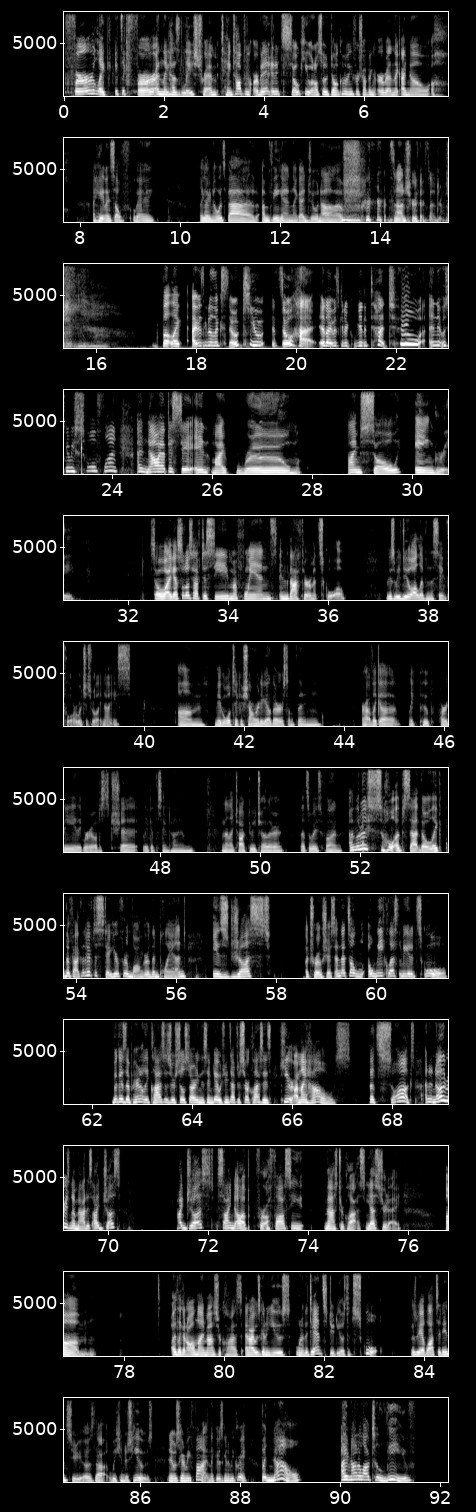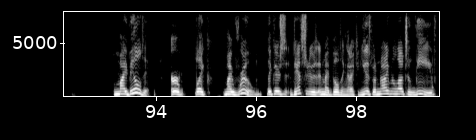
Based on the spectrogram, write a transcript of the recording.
fur, like it's like fur and like has lace trim tank top from Urban, and it's so cute. And also, don't come at me for shopping Urban. Like I know, ugh, I hate myself. Okay, like I know it's bad. I'm vegan. Like I do enough. That's not true. That's not true. But like I was gonna look so cute and so hot and I was gonna get a tattoo and it was gonna be so fun. And now I have to sit in my room. I'm so angry. So I guess I'll just have to see my friends in the bathroom at school. Because we do all live in the same floor, which is really nice. Um, maybe we'll take a shower together or something or have like a like poop party, like where we all just shit like at the same time, and then like talk to each other. That's always fun. I'm literally so upset though. Like the fact that I have to stay here for longer than planned is just atrocious. And that's a, a week less than we get at school. Because apparently classes are still starting the same day, which means I have to start classes here at my house. That sucks. And another reason I'm mad is I just I just signed up for a Fosse masterclass yesterday. Um had like an online masterclass and I was going to use one of the dance studios at school because we have lots of dance studios that we can just use and it was going to be fine like it was going to be great but now i'm not allowed to leave my building or like my room like there's dance studios in my building that i could use but i'm not even allowed to leave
